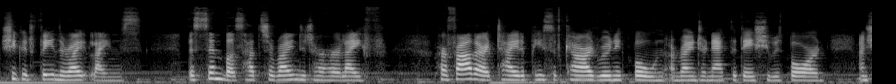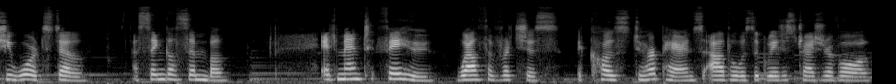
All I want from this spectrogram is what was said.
She could feel their outlines. The symbols had surrounded her her life. Her father had tied a piece of carved runic bone around her neck the day she was born, and she wore it still. A single symbol. It meant Fehu, wealth of riches, because to her parents Alva was the greatest treasure of all.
